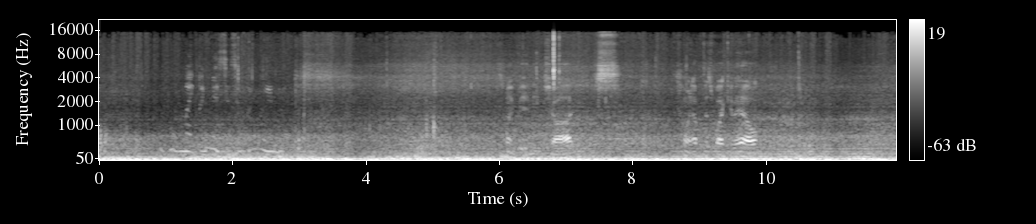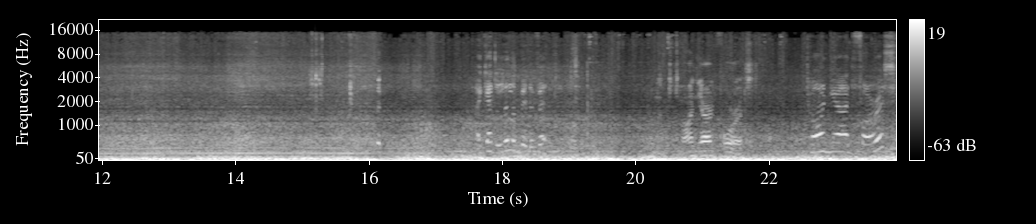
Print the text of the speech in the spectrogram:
Oh my goodness, it's a good one. This might be a neat shot. Going up this fucking hill. I got a little bit of it. Tawnyard Forest. Tawnyard Forest.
